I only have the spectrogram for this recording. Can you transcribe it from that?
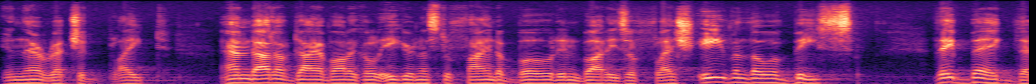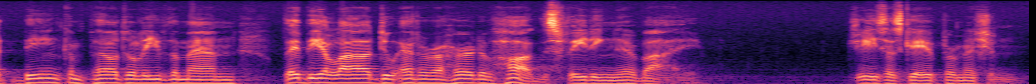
In their wretched plight, and out of diabolical eagerness to find abode in bodies of flesh, even though of beasts, they begged that, being compelled to leave the man, they be allowed to enter a herd of hogs feeding nearby. Jesus gave permission.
